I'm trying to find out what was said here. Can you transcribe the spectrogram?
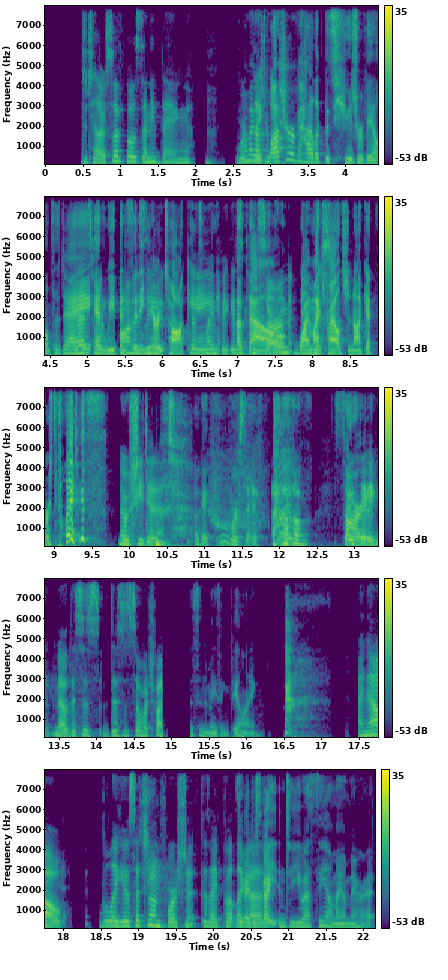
Did Taylor Swift post anything? We're Oh my like, gosh, watch her have had like this huge reveal today, That's and we've been sitting here talking that's my biggest about concern, why my child should not get first place. no, she didn't. Okay, whew. We're safe. Um, sorry. No, this is this is so much fun. This is an amazing feeling. I know. Well, like it was such an unfortunate because I put like, like, I a just got into USC on my own merit.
